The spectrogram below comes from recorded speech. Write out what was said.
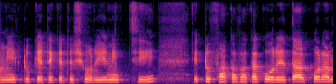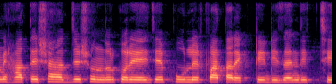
আমি একটু কেটে কেটে সরিয়ে নিচ্ছি, একটু ফাঁকা ফাঁকা করে। তারপর আমি হাতের সাহায্যে সুন্দর করে এই যে পুলের পাতার একটি ডিজাইন দিচ্ছি।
